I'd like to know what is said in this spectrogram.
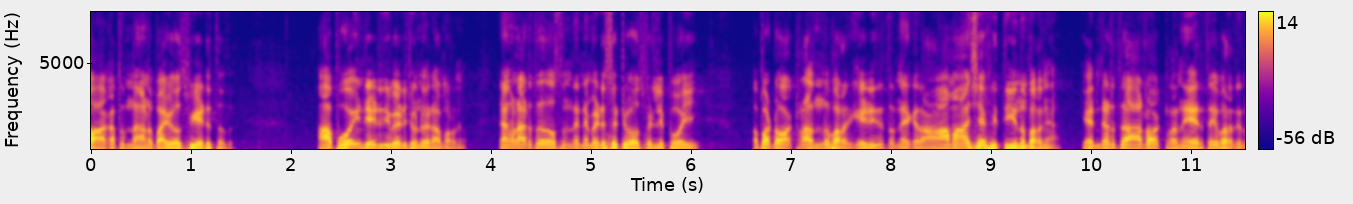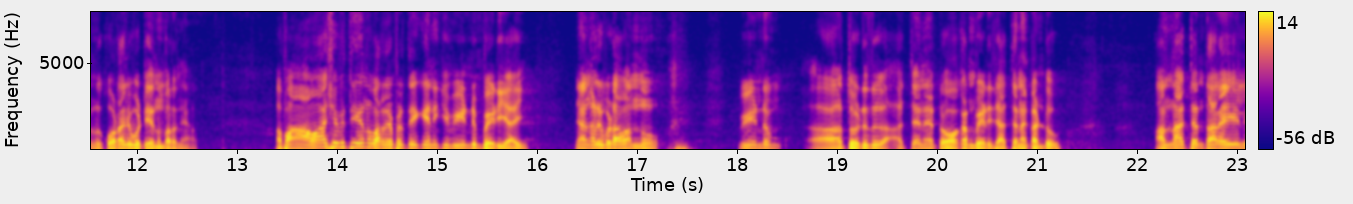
ഭാഗത്തു നിന്നാണ് ബയോസ്ഫി എടുത്തത്? ആ പോയിന്റ് എഴുതി മേടിച്ചുകൊണ്ട് വരാൻ പറഞ്ഞു. ഞങ്ങൾ അടുത്ത ദിവസം തന്നെ മെഡിസിറ്റി ഹോസ്പിറ്റലിൽ പോയി. അപ്പോൾ ഡോക്ടർ അന്ന് പറഞ്ഞ് എഴുതി തന്നേക്കുന്നത് ആമാശ ഭിത്തി എന്ന് പറഞ്ഞാൽ എന്റെ അടുത്ത് ആ ഡോക്ടർ നേരത്തെ പറഞ്ഞിരുന്നത് കുടൽ പൊട്ടിയെന്ന് പറഞ്ഞാൽ അപ്പോൾ ആമാശ ഭിത്തി എന്ന് പറഞ്ഞപ്പോഴത്തേക്ക് എനിക്ക് വീണ്ടും പേടിയായി. ഞങ്ങൾ ഇവിടെ വന്നു. വീണ്ടും തൊഴുത് അച്ഛനെ ടോക്കൺ പേടിച്ച് അച്ഛനെ കണ്ടു. അന്ന് അച്ഛൻ തലയിൽ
